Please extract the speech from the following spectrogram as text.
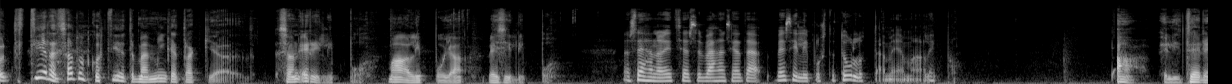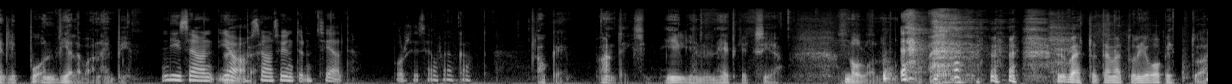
Tiedät, satutko tietämään, minkä takia se on eri lippu? Maalippu ja vesilippu. No sehän on itse asiassa vähän sieltä vesilipusta tullut tämä meidän maalippu. Ah, eli teidän lippu on vielä vanhempi. Niin se on, Näin joo, päin. se on syntynyt sieltä pursiseurojen kautta. Okei. Okay anteeksi, hiljenin hetkeksi ja nolon. Hyvä, että tämä tuli jo opittua.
